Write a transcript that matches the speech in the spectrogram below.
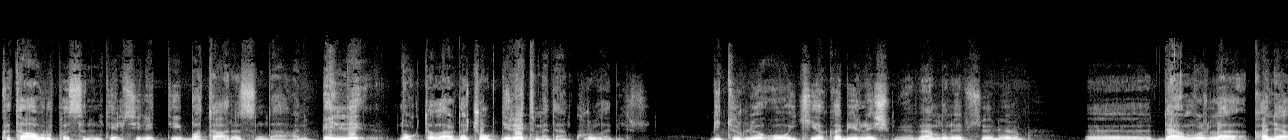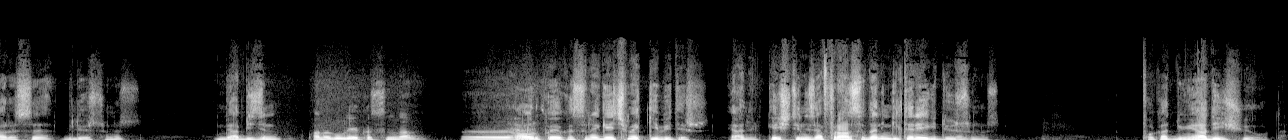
kıta Avrupa'sının temsil ettiği Batı arasında hani belli noktalarda çok diretmeden kurulabilir. Bir türlü o iki yaka birleşmiyor. Ben bunu hep söylüyorum. Ee, Denver'la Kale arası biliyorsunuz. Yani bizim Anadolu yakasından e, evet. Avrupa yakasına geçmek gibidir. Yani geçtiğinizde Fransa'dan İngiltere'ye gidiyorsunuz. Evet. Fakat dünya değişiyor orada.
